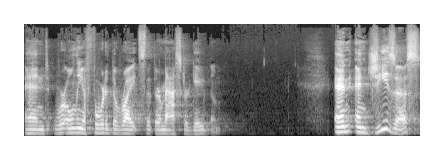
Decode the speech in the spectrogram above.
and were only afforded the rights that their master gave them. And, and Jesus,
